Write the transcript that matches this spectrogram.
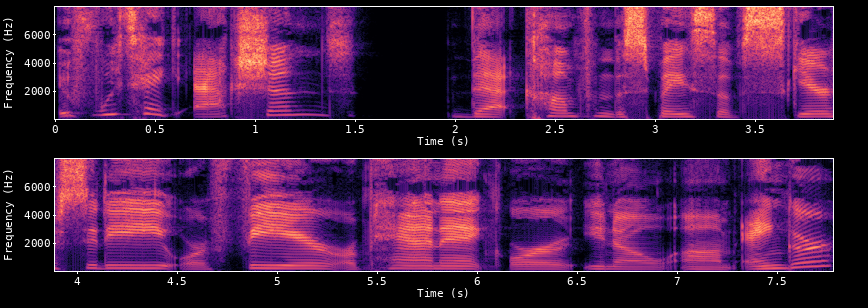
If we take actions that come from the space of scarcity or fear or panic or, you know, um, anger,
